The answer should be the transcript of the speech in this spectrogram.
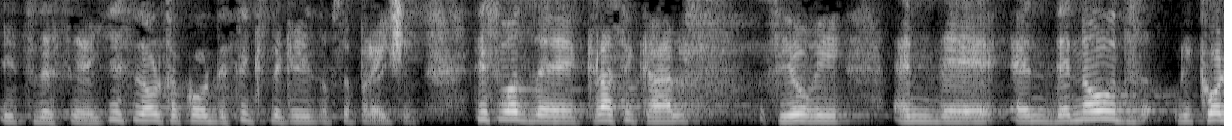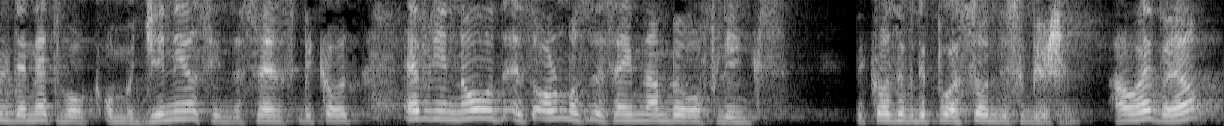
it's the same. This is also called the six degrees of separation. This was the classical theory and the, and the nodes, we call the network homogeneous in the sense because every node has almost the same number of links because of the Poisson distribution. However,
